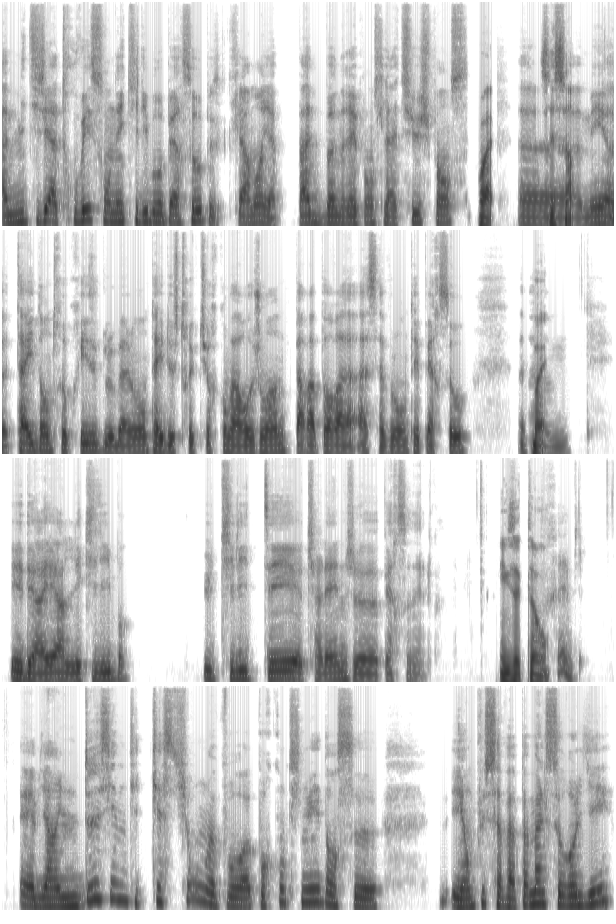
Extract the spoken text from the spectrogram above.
à mitiger, à trouver son équilibre perso, parce que clairement, il n'y a pas de bonne réponse là-dessus, je pense. Ouais, euh, c'est ça. Mais euh, taille d'entreprise, globalement, taille de structure qu'on va rejoindre par rapport à, sa volonté perso. Euh, et derrière, l'équilibre utilité, challenge personnel. Exactement. Très bien. Eh bien, une deuxième petite question pour pour continuer dans ce et en plus ça va pas mal se relier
